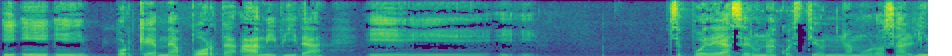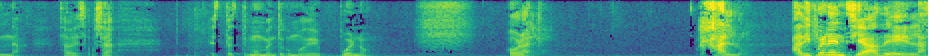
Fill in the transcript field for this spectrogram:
y, y, y porque me aporta a mi vida y, y- y se puede hacer una cuestión amorosa linda, ¿sabes? O sea, está este momento como de, bueno, órale, jalo. A diferencia de las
